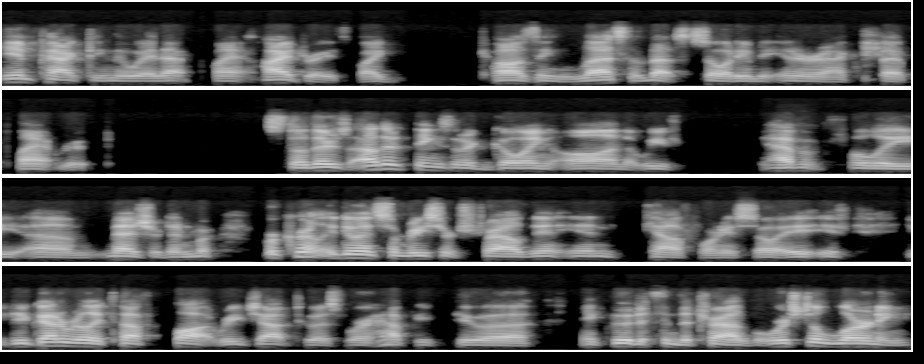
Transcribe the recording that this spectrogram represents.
impacting the way that plant hydrates by causing less of that sodium to interact with that plant root. So there's other things that are going on that we've haven't fully um, measured, and we're, we're currently doing some research trials in, in California. So if if you've got a really tough plot, reach out to us. We're happy to uh, include it in the trials, but we're still learning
